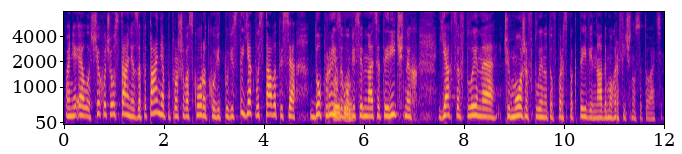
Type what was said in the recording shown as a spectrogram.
Пані Ело, ще хочу останнє запитання. Попрошу вас коротко відповісти. Як ви ставитеся до призову Пробую. 18-річних? Як це вплине чи може вплинути в перспективі на демографічну ситуацію?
